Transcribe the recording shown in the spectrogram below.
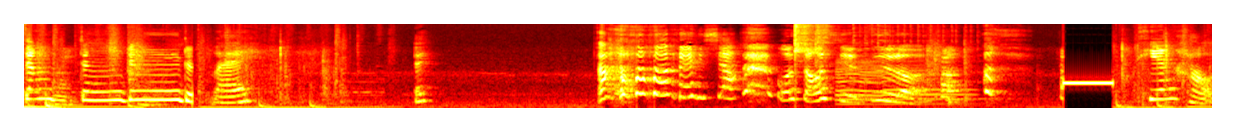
噔噔噔噔，来，哎，啊，等一下，我少写字了。天好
